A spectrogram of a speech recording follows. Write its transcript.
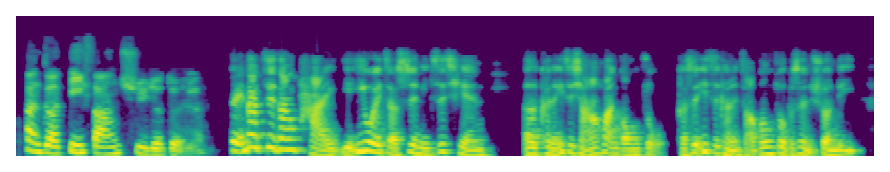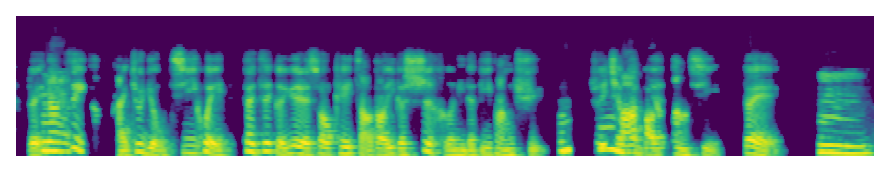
换个地方去就对了。对，那这张牌也意味着是你之前。呃，可能一直想要换工作，可是一直可能找工作不是很顺利。对，那这张牌就有机会在这个月的时候可以找到一个适合你的地方去，所以千万不要放弃。对，嗯，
